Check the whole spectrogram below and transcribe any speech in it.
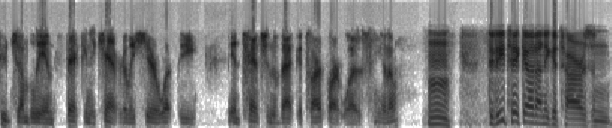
too jumbly and thick, and you can't really hear what the intention of that guitar part was. You know. Mm. Did he take out any guitars and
